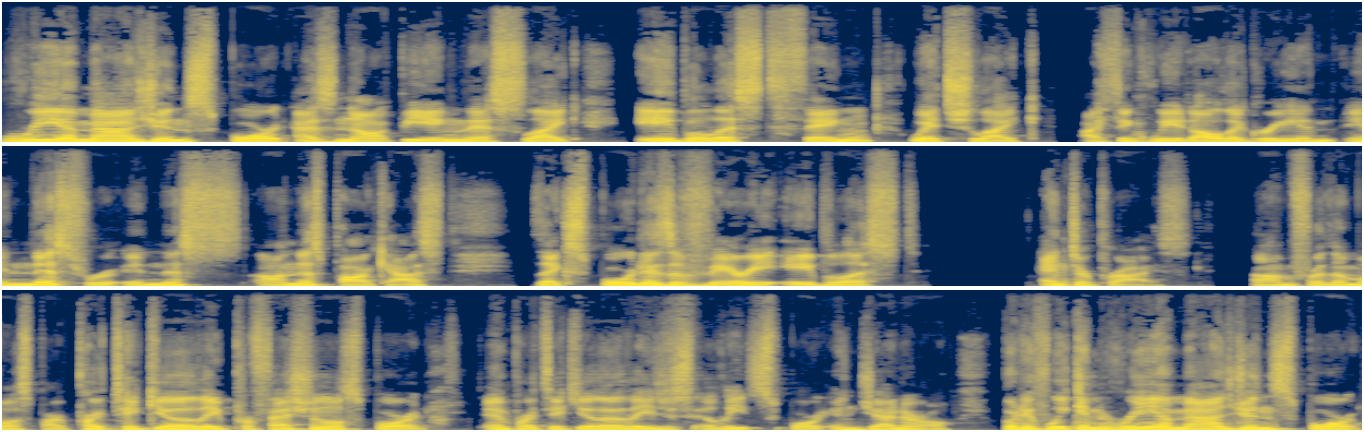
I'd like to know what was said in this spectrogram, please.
reimagine sport as not being this like ableist thing, which like I think we'd all agree in in this in this on this podcast, like sport is a very ableist enterprise um, for the most part, particularly professional sport and particularly just elite sport in general. But if we can reimagine sport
